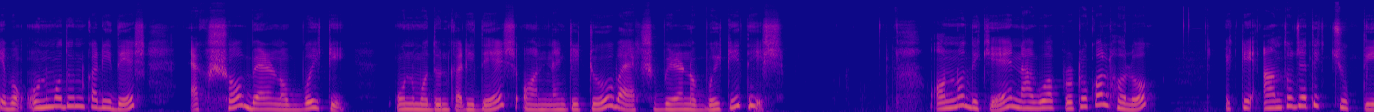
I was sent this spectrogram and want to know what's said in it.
এবং অনুমোদনকারী দেশ একশো বিরানব্বইটি। অনুমোদনকারী দেশ ওয়ান নাইনটি টু বা একশো বিরানব্বইটি দেশ। অন্যদিকে নাগোয়া প্রোটোকল হলো একটি আন্তর্জাতিক চুক্তি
